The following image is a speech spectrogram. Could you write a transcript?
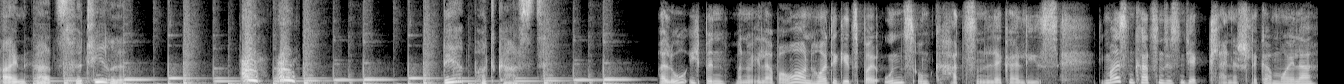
Ein Herz für Tiere. Der Podcast. Hallo, ich bin Manuela Bauer und heute geht es bei uns um Katzenleckerlis. Die meisten Katzen, die sind ja kleine Schleckermäuler,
